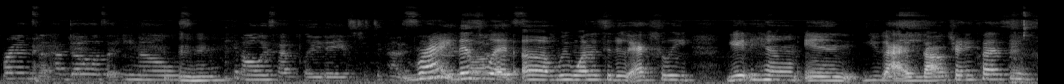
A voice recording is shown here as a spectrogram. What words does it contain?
friends that have dogs that he knows, Mhm. you can always have play dates just to kind of see Right, that's dog what um we wanted to do. Actually, get him in you guys dog training classes.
